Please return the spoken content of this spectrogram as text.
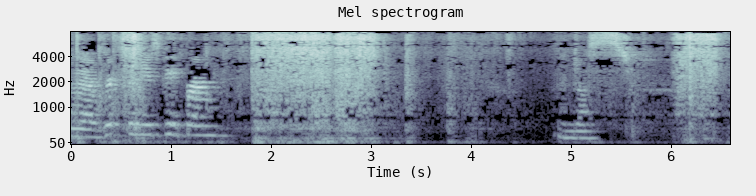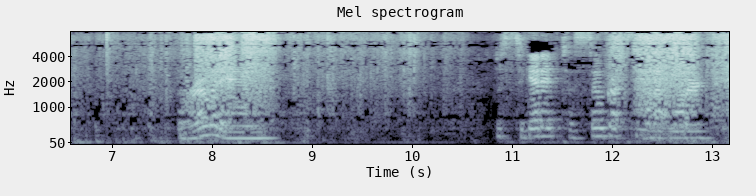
Uh, rip the newspaper and just throw it in just to get it to soak up some of that water.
